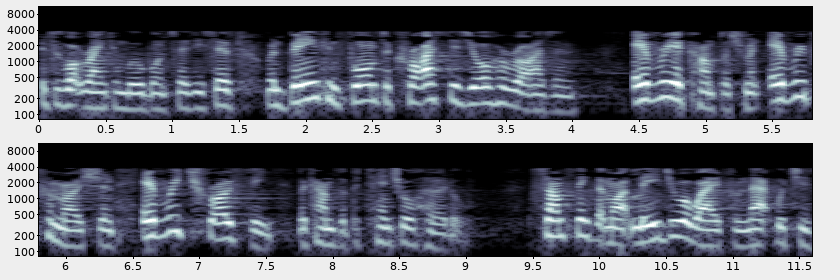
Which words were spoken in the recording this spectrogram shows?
This is what Rankin Wilbourne says. He says, when being conformed to Christ is your horizon, every accomplishment, every promotion, every trophy becomes a potential hurdle. Something that might lead you away from that which is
